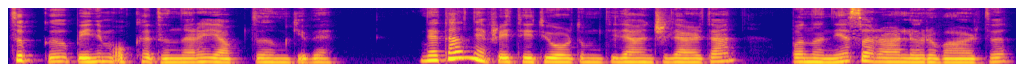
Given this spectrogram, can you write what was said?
Tıpkı benim o kadınlara yaptığım gibi. Neden nefret ediyordum dilencilerden? Bana ne zararları vardı?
